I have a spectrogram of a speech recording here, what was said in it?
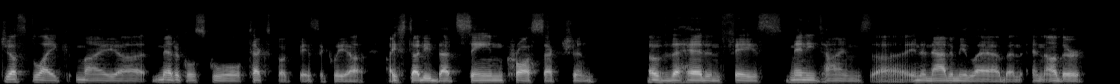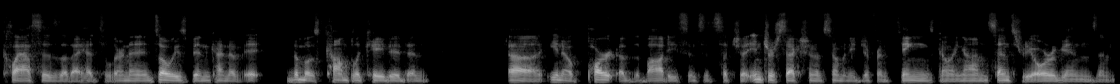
just like my uh, medical school textbook. Basically, uh, I studied that same cross section of the head and face many times uh, in anatomy lab and, and other classes that I had to learn. And it's always been kind of it, the most complicated and uh, you know part of the body since it's such an intersection of so many different things going on sensory organs and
